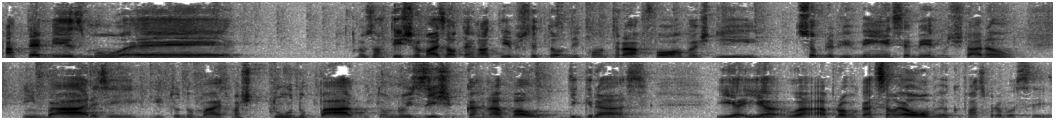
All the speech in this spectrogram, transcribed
Até mesmo é, os artistas mais alternativos tentando encontrar formas de sobrevivência mesmo, estarão em bares e, e tudo mais, mas tudo pago. Então não existe um carnaval de graça. E aí a, a, a provocação é óbvia que eu faço para você.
